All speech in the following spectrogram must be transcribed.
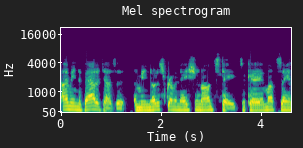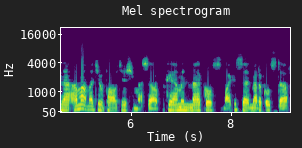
I mean, Nevada does it. I mean, no discrimination on states. Okay, I'm not saying that. I'm not much of a politician myself. Okay, I'm in medical, like I said, medical stuff,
